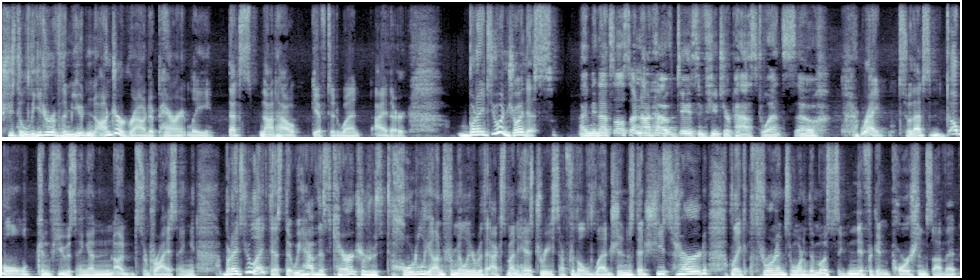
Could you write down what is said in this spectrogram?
She's the leader of the Mutant Underground, apparently. That's not how Gifted went either. But I do enjoy this. I mean, that's also not how Days of Future Past went, so. Right. So that's double confusing and uh, surprising. But I do like this that we have this character who's totally unfamiliar with X Men history except for the legends that she's heard, like thrown into one of the most significant portions of it.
